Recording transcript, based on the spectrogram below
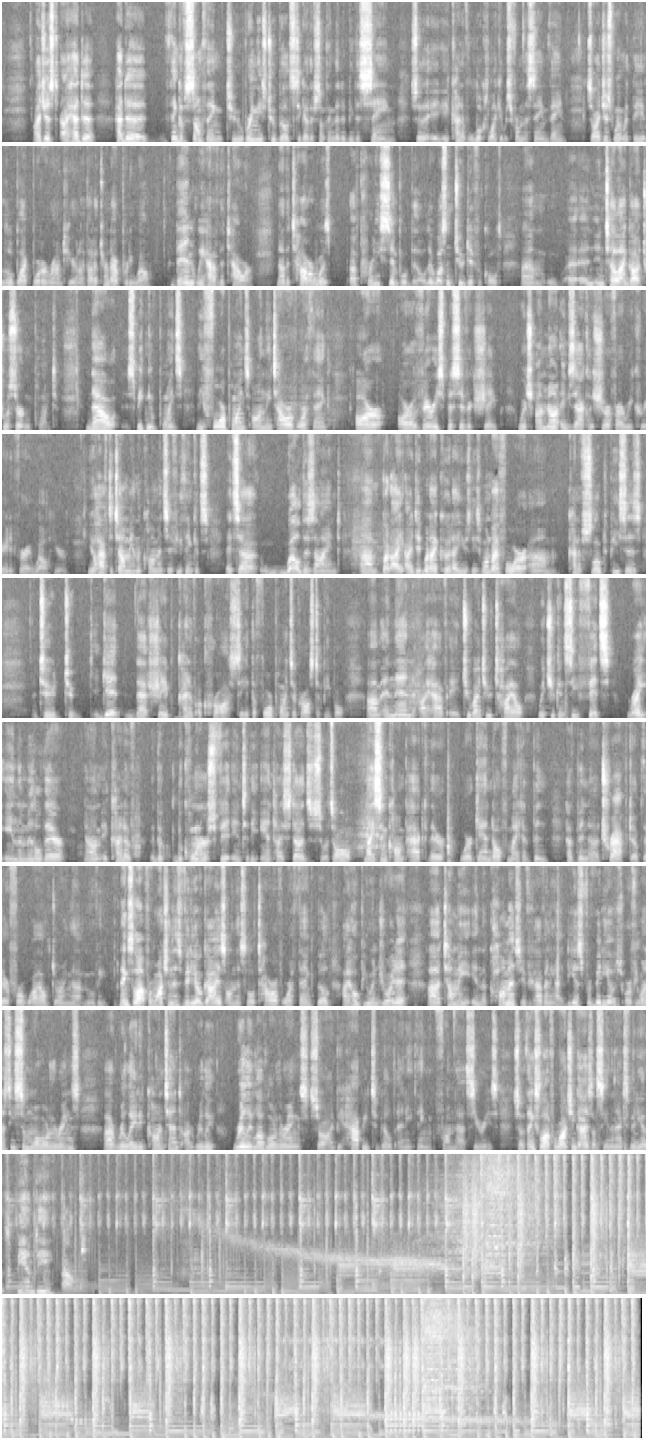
I just I had to had to think of something to bring these two builds together, something that'd be the same, so that it, it kind of looked like it was from the same vein. So I just went with the little black border around here, and I thought it turned out pretty well. Then we have the tower. Now the tower was a pretty simple build. It wasn't too difficult um, until I got to a certain point. Now, speaking of points, the four points on the Tower of Orthanc are, are a very specific shape, which I'm not exactly sure if I recreated very well here. You'll have to tell me in the comments if you think it's it's uh, well designed. Um, but I, I did what I could. I used these 1x4 um, kind of sloped pieces to to get that shape kind of across, to get the four points across to people. Um, and then I have a 2x2 tile, which you can see fits right in the middle there. Um, it kind of, the, the corners fit into the anti-studs, so it's all nice and compact there, where Gandalf might have been have been uh, trapped up there for a while during that movie. Thanks a lot for watching this video, guys, on this little Tower of Orthanc build. I hope you enjoyed it. Uh, tell me in the comments if you have any ideas for videos, or if you want to see some more Lord of the Rings uh, related content. I really, really love Lord of the Rings, so I'd be happy to build anything from that series. So thanks a lot for watching, guys. I'll see you in the next video. This BMD, out.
